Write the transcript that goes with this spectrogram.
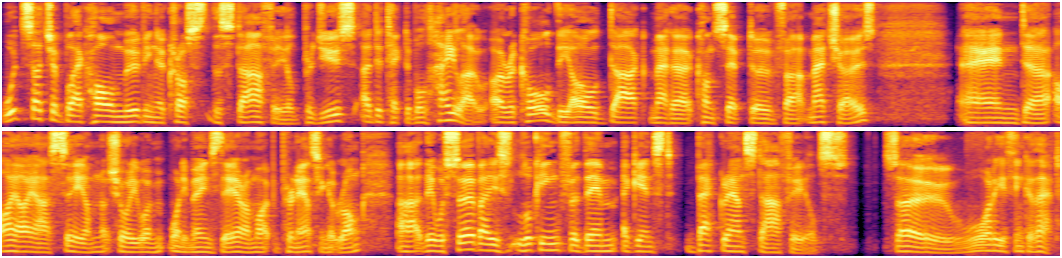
Would such a black hole moving across the star field produce a detectable halo? I recalled the old dark matter concept of uh, machos and uh, IIRC. I'm not sure what he means there. I might be pronouncing it wrong. Uh, there were surveys looking for them against background star fields. So, what do you think of that?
